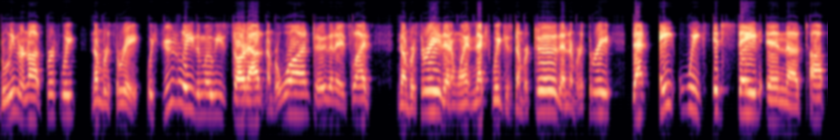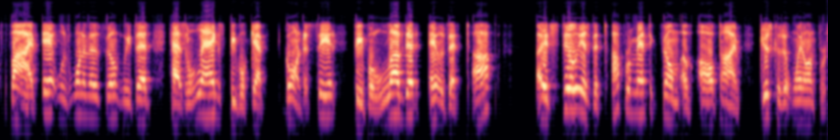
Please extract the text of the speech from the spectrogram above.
believe it or not, first week number three, which usually the movies start out at number one, two, then they slide number three, then it went next week is number two, then number three. That eight weeks, it stayed in uh, top five. It was one of those films we said has legs. People kept going to see it. People loved it. And it was at top. uh, It still is the top romantic film of all time, just because it went on for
